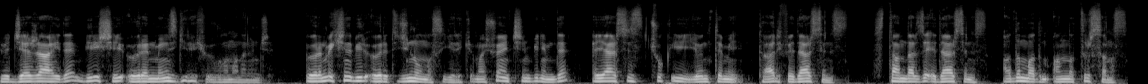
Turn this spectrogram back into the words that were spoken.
ve cerrahide bir şeyi öğrenmeniz gerekiyor uygulamadan önce. öğrenmek için de bir öğreticinin olması gerekiyor. Ama şu an için bilimde eğer siz çok iyi yöntemi tarif ederseniz, standartize ederseniz, adım adım anlatırsanız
